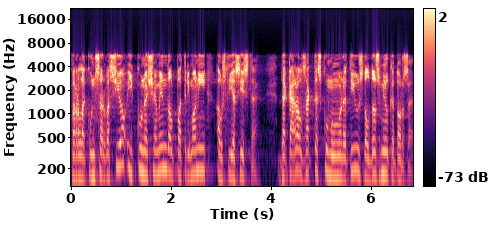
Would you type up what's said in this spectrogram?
per a la conservació i coneixement del patrimoni austriacista de cara als actes commemoratius del 2014.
